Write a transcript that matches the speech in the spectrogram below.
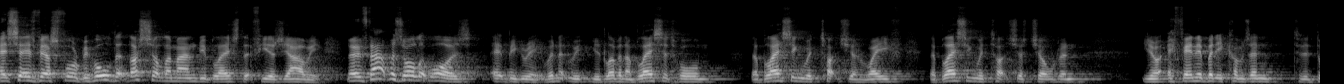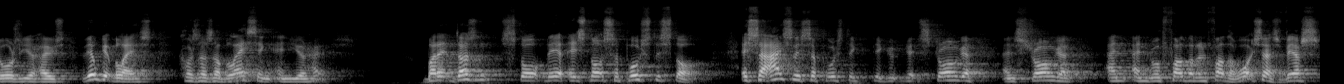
It says, verse 4 Behold, that thus shall the man be blessed that fears Yahweh. Now, if that was all it was, it'd be great, wouldn't it? You'd live in a blessed home. The blessing would touch your wife, the blessing would touch your children, you know, if anybody comes in to the doors of your house, they'll get blessed because there's a blessing in your house. But it doesn't stop there. It's not supposed to stop. It's actually supposed to, to get stronger and stronger and, and go further and further. Watch this, verse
